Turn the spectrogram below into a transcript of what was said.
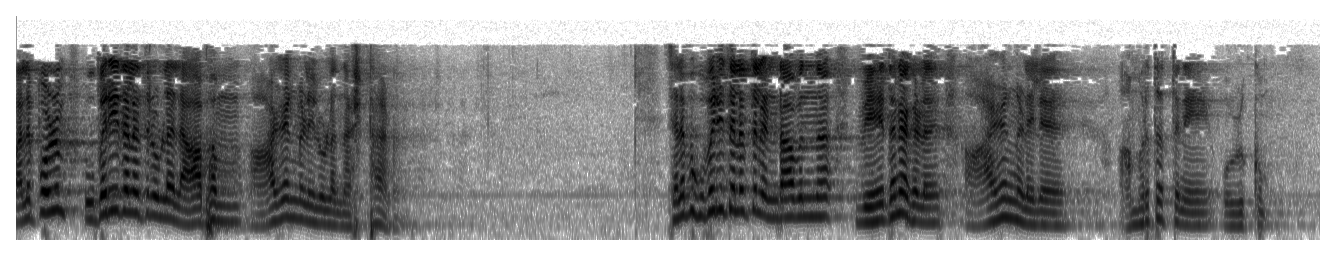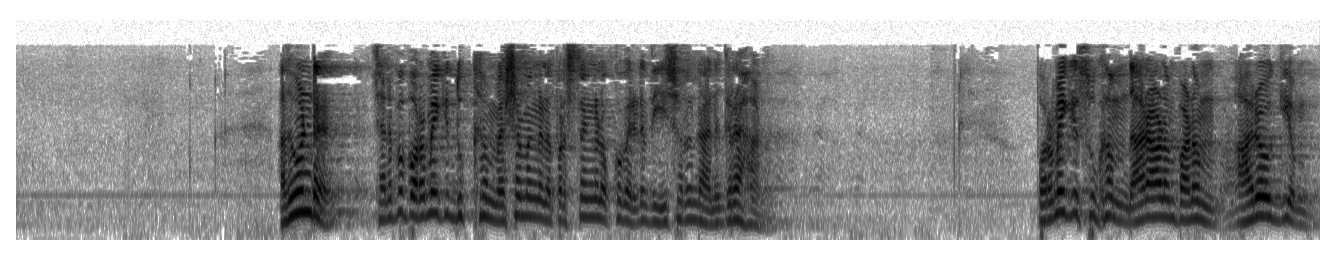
പലപ്പോഴും ഉപരിതലത്തിലുള്ള ലാഭം ആഴങ്ങളിലുള്ള നഷ്ടമാണ് ചിലപ്പോ ഉപരിതലത്തിൽ ഉണ്ടാവുന്ന വേദനകൾ ആഴങ്ങളിൽ അമൃതത്തിനെ ഒഴുക്കും. അതുകൊണ്ട് ചിലപ്പോ പുറമേക്ക് ദുഃഖം വിഷമങ്ങൾ പ്രശ്നങ്ങളൊക്കെ വരുന്നത് ഈശ്വരന്റെ അനുഗ്രഹമാണ്. പുറമേക്ക് സുഖം ധാരാളം പണം ആരോഗ്യം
